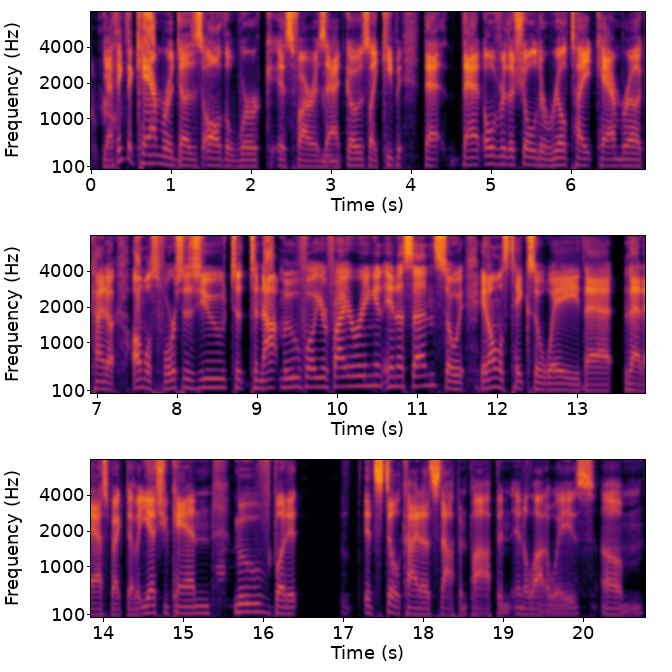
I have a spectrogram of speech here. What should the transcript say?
overall. Yeah, I think the camera does all the work as far as Mhm. that goes. Like keep it that that over the shoulder, real tight camera, kind of almost forces you to, to not move while you're firing in, in a sense. So it, it almost takes away that that aspect of it. Yes, you can move, but it it's still kind of stop and pop in, in a lot of ways. Um,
